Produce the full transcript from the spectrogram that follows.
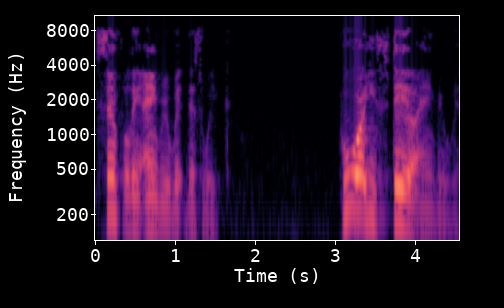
sinfully angry with this week? Who are you still angry with?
